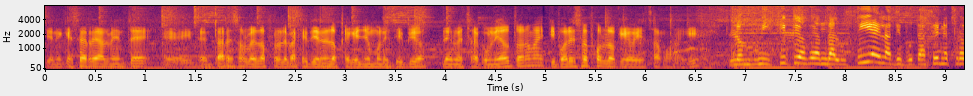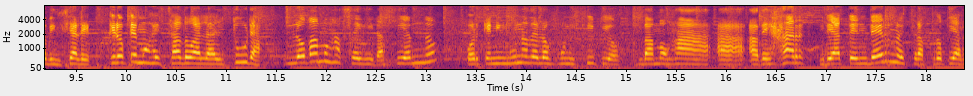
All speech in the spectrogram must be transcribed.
tiene que ser realmente eh, intentar resolver los problemas que tienen los pequeños municipios de nuestra comunidad autónoma y por eso es por lo que hoy estamos aquí. Los municipios de Andalucía y las diputaciones provinciales creo que hemos estado a la altura, lo vamos a seguir haciendo porque ninguno de los municipios vamos a, dejar de atender nuestras propias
